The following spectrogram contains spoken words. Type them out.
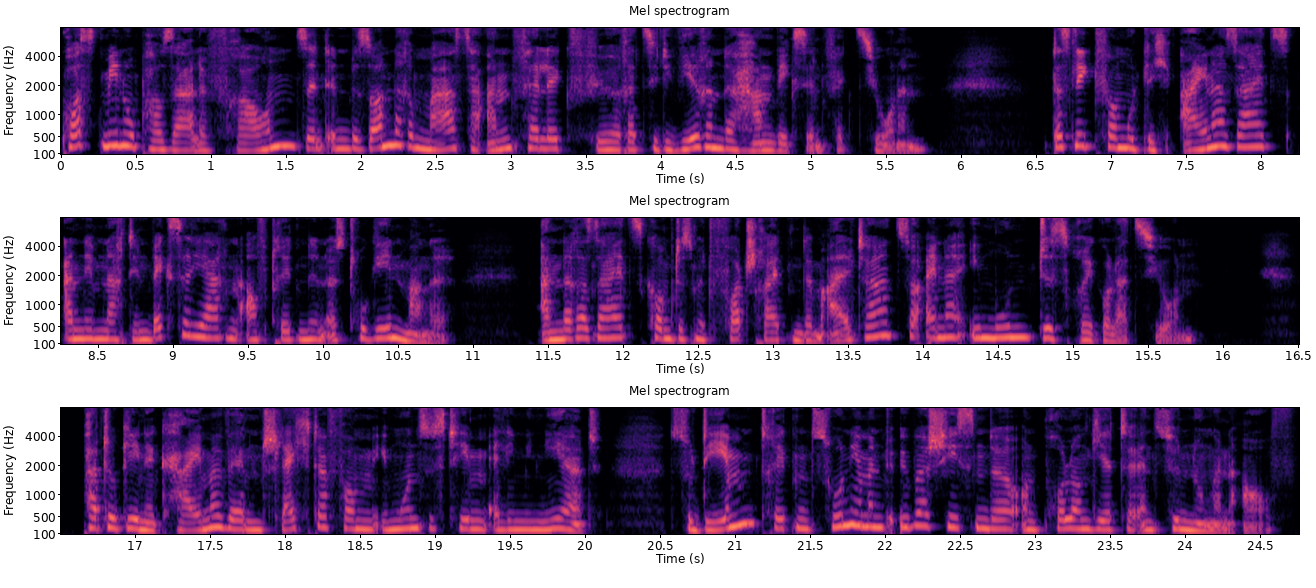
Postmenopausale Frauen sind in besonderem Maße anfällig für rezidivierende Harnwegsinfektionen. Das liegt vermutlich einerseits an dem nach den Wechseljahren auftretenden Östrogenmangel. Andererseits kommt es mit fortschreitendem Alter zu einer Immundysregulation. Pathogene Keime werden schlechter vom Immunsystem eliminiert. Zudem treten zunehmend überschießende und prolongierte Entzündungen auf.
